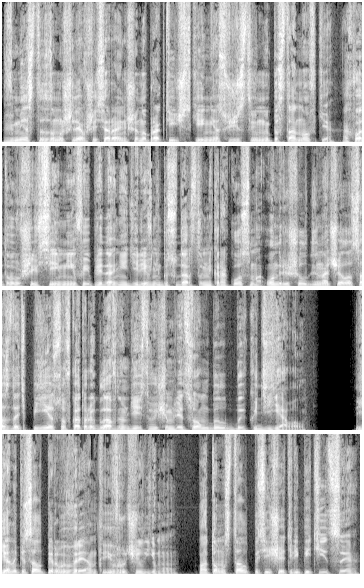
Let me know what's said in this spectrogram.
Вместо замышлявшейся раньше, но практически неосуществимой постановки, охватывавшей все мифы и предания деревни государства микрокосма, он решил для начала создать пьесу, в которой главным действующим лицом был бык и дьявол. Я написал первый вариант и вручил ему. Потом стал посещать репетиции.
